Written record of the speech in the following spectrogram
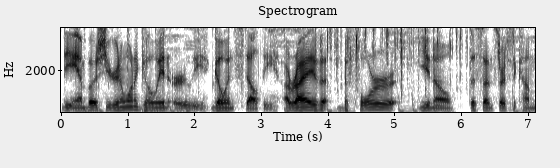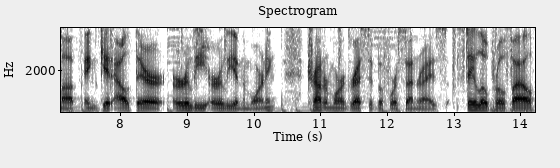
the ambush, you're going to want to go in early, go in stealthy. Arrive before, you know, the sun starts to come up and get out there early, early in the morning. Trout are more aggressive before sunrise. Stay low profile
